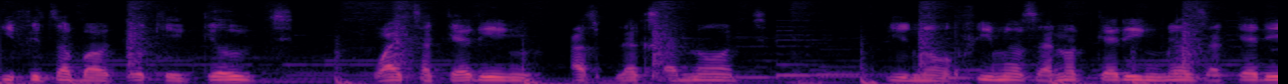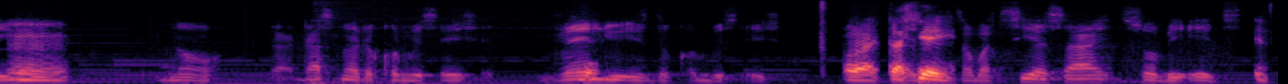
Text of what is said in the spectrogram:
if it's about okay, guilt, whites are getting, us blacks are not, you know, females are not getting, males are getting, mm. no, that, that's not a conversation. Value is the conversation. All right, I hear It's about CSI, so be it. It's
